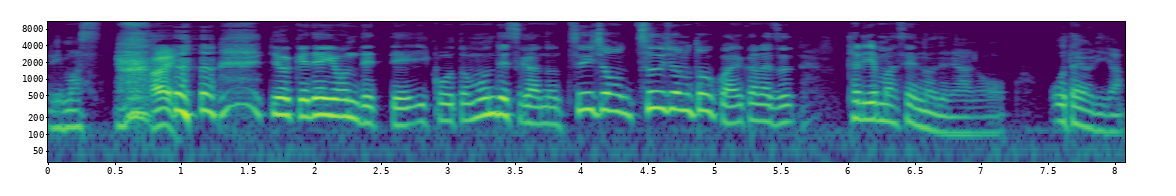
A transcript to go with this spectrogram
あります。はい。というわけで読んでっていこうと思うんですがあの通常通常のトークは相変わらず足りませんのでねあのお便りが。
